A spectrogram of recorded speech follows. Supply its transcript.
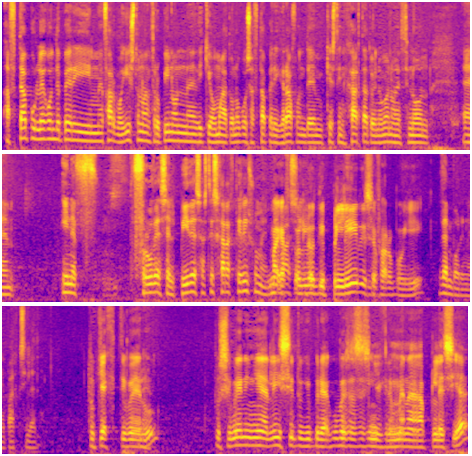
αυτά που λέγονται περί εφαρμογής των ανθρωπίνων δικαιωμάτων, όπως αυτά περιγράφονται και στην Χάρτα των Ηνωμένων Εθνών, ε, είναι φρούδες ελπίδες, ας τις χαρακτηρίσουμε. Μα γι' αυτό λέω ότι πλήρης εφαρμογή δεν μπορεί να υπάρξει, λέτε. του κεκτημένου, ναι. που σημαίνει μια λύση του Κυπριακού μέσα σε συγκεκριμένα πλαίσια,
